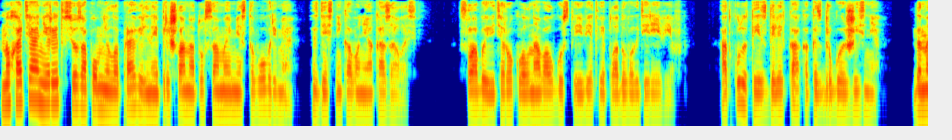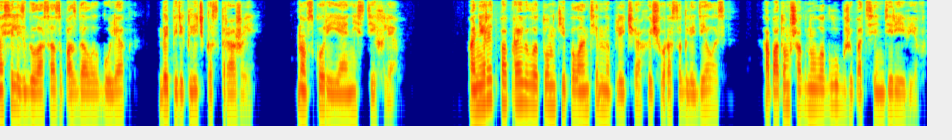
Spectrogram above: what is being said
Но хотя Аниред все запомнила правильно и пришла на то самое место вовремя, здесь никого не оказалось. Слабый ветерок волновал густые ветви плодовых деревьев. Откуда-то издалека, как из другой жизни, доносились голоса запоздалых гуляк да перекличка стражей. Но вскоре и они стихли. Аниред поправила тонкий палантин на плечах, еще раз огляделась, а потом шагнула глубже под сень деревьев,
